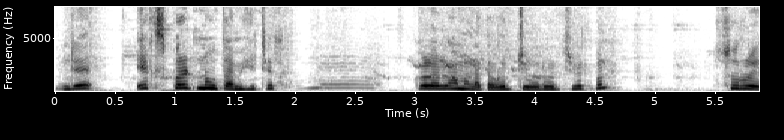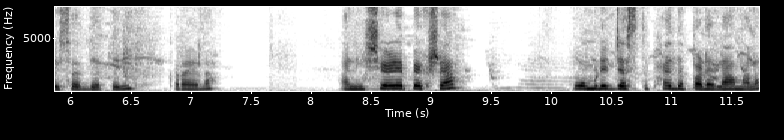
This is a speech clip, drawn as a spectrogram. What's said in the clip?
म्हणजे एक्सपर्ट नव्हता आम्ही ह्याच्यात. कळलं आम्हाला आता ऊर्जेवर ऊर्जेवर पण सुरू आहे सध्या तरी करायला. आणि शेळ्यापेक्षा कोंबडीत जास्त फायदा पडायला आम्हाला.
